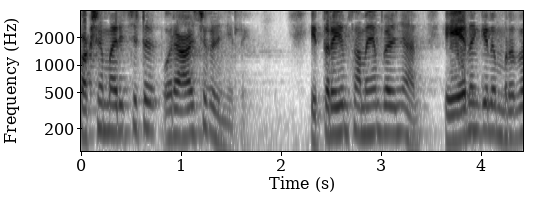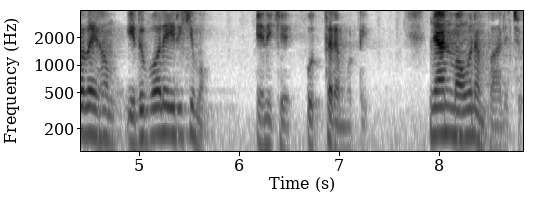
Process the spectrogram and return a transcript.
പക്ഷെ മരിച്ചിട്ട് ഒരാഴ്ച കഴിഞ്ഞില്ലേ? ഇത്രയും സമയം കഴിഞ്ഞാൽ ഏതെങ്കിലും മൃതദേഹം ഇതുപോലെ ഇരിക്കുമോ? എനിക്ക് ഉത്തരം മുട്ടി ഞാൻ മൗനം പാലിച്ചു.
